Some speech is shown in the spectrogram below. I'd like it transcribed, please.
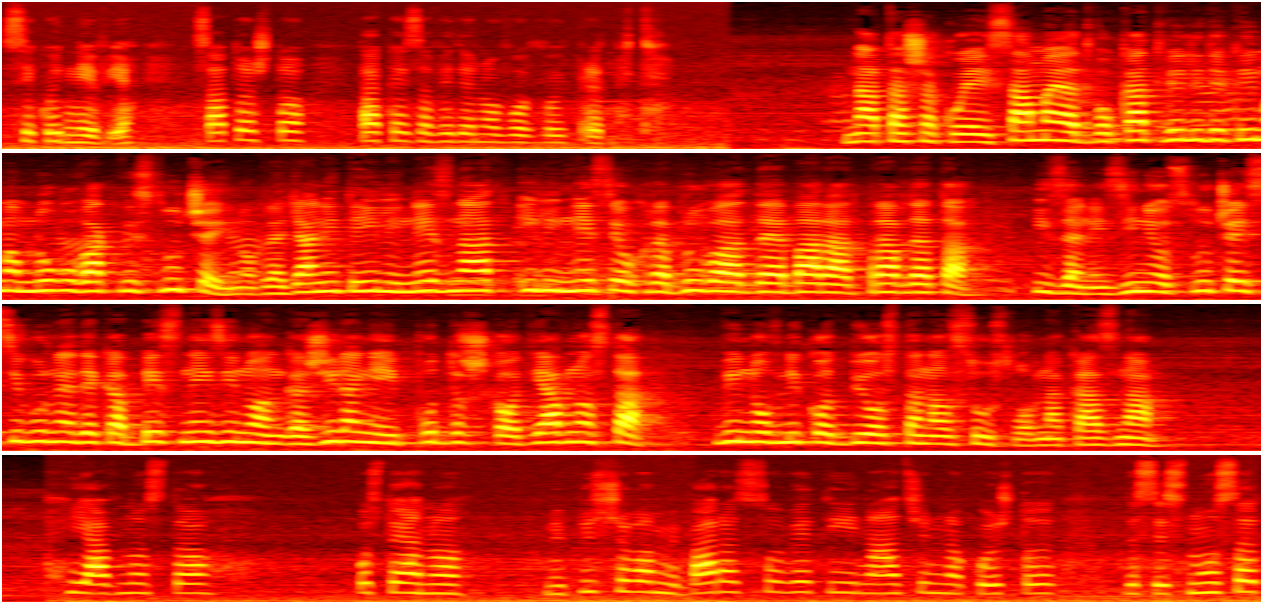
секојдневие, затоа што така е заведено во овој предмет. Наташа, која и сама е адвокат, вели дека има многу вакви случаи, но граѓаните или не знаат или не се охрабруваат да ја бараат правдата. И за незиниот случај сигурно е дека без незино ангажирање и поддршка од јавноста, виновникот би останал со условна казна. Јавноста постојано ми пишува, ми бара совети и начин на кој што да се сносат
